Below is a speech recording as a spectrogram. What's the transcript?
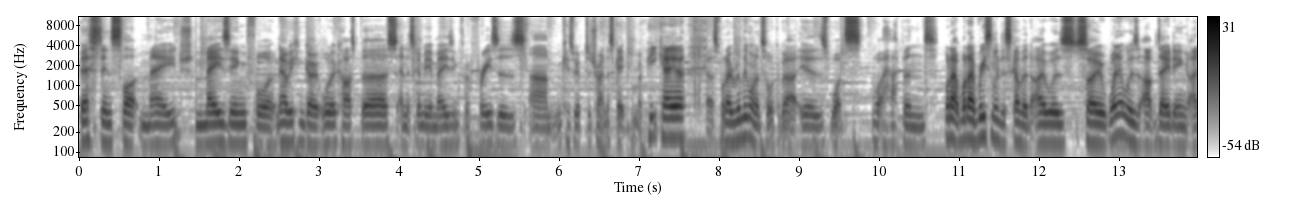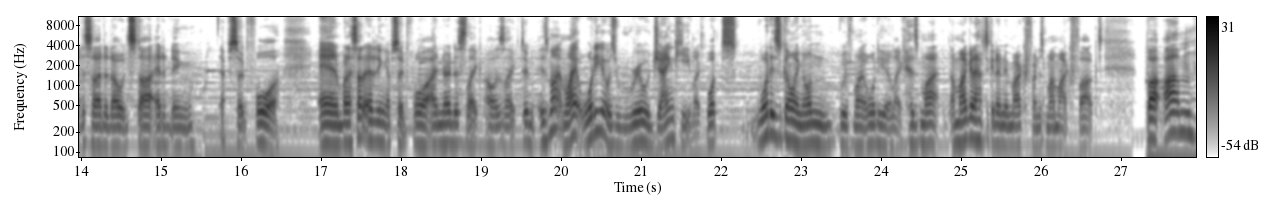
best in slot mage. Amazing for now we can go autocast burst, and it's going to be amazing for freezes um, in case we have to try and escape from a PKer. That's what I really want to talk about is what's what happened. What I what I recently discovered. I was so when it was updating, I decided I would start editing episode four. And when I started editing episode four, I noticed like I was like, dude, is my my audio is real janky. Like, what's what is going on with my audio? Like, has my am I gonna have to get a new microphone? Is my mic fucked? But um,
